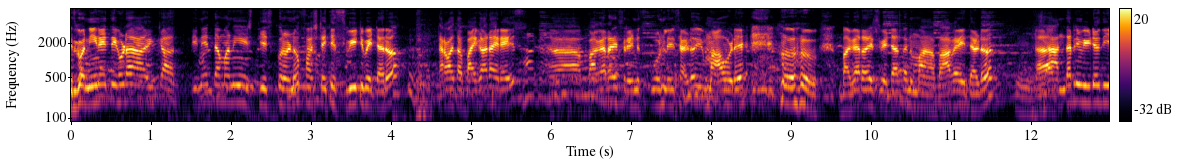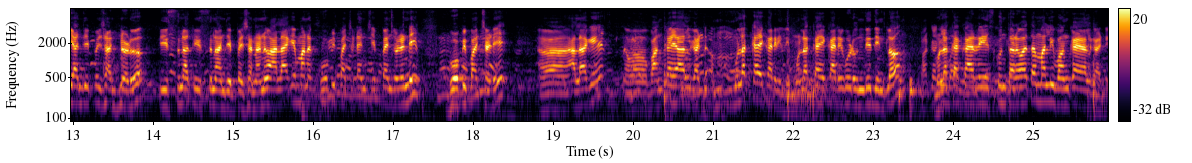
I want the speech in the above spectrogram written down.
ఇదిగో నేనైతే కూడా ఇంకా తినేద్దామని తీసుకున్నాను. ఫస్ట్ అయితే స్వీట్ పెట్టారు. తర్వాత బగారా రైస్. ఆ, బగారా రైస్ రెండు స్పూన్లు వేసాడు ఈ మావుడే బగారా రైస్ పెట్టాతను మా బాబాయ్ అవుతాడు. అందరిని వీడియో తీయ అని చెప్పేసి అంటున్నాడు. తీస్తున్నా తీస్తున్నా అని చెప్పేసి అన్నాను. అలాగే మన గోపి పచ్చడి అని చెప్పాను చూడండి. గోపి పచ్చడి. అలాగే వంకాయ ఆలుగడ్డ ములక్కాయ కర్రీ ఇది. ములక్కాయ కర్రీ కూడా ఉంది దీంట్లో. ములక్కాయ కర్రీ వేసుకున్న తర్వాత మళ్ళీ వంకాయ ఆలుగడ్డ.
